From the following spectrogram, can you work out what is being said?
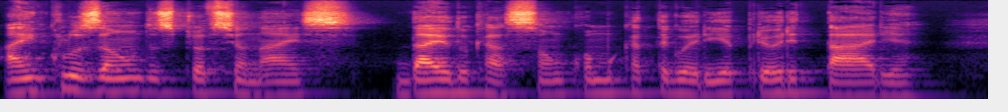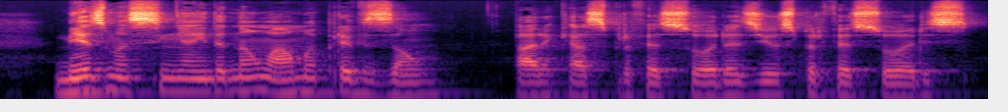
a inclusão dos profissionais da educação como categoria prioritária. Mesmo assim, ainda não há uma previsão para que as professoras e os professores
